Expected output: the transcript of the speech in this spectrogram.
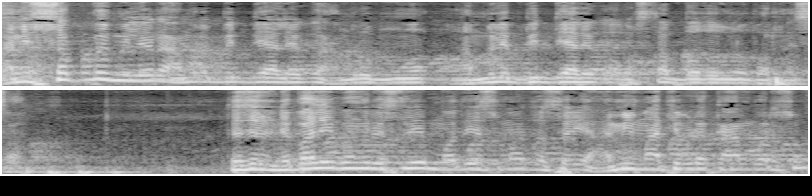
हामी सबै मिलेर हाम्रो विद्यालयको हाम्रो हामीले विद्यालयको अवस्था बदल्नु पर्नेछ त्यसैले नेपाली कङ्ग्रेसले मधेसमा जसरी हामी माथिबाट काम गर्छौँ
